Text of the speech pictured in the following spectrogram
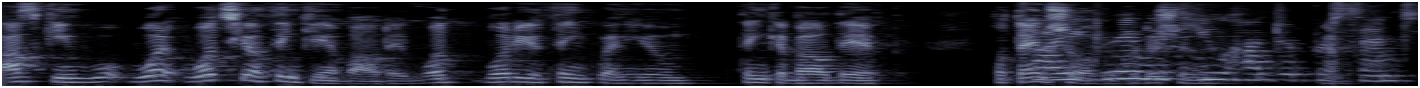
asking what what's your thinking about it? What what do you think when you think about the potential? I agree with you 100%.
